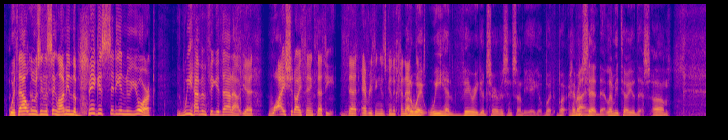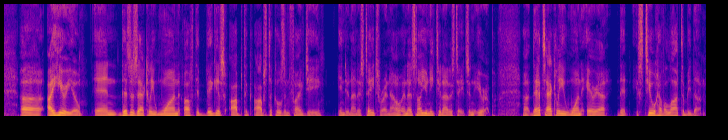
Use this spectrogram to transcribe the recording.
without losing the signal. I mean, the biggest city in New York, we haven't figured that out yet. Why should I think that the that everything is going to connect? By the way, we had very good service in San Diego. But but having Right. said that, let me tell you this. Um, uh, I hear you, and this is actually one of the biggest obst- obstacles in 5G in the United States right now, and that's not unique to the United States in Europe. Uh, that's actually one area that still have a lot to be done.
